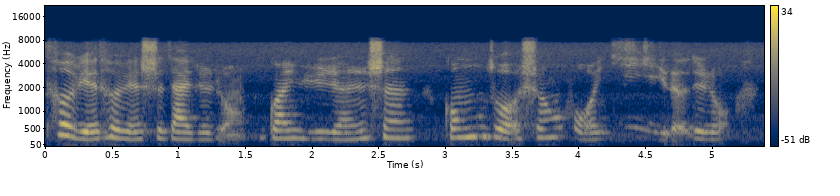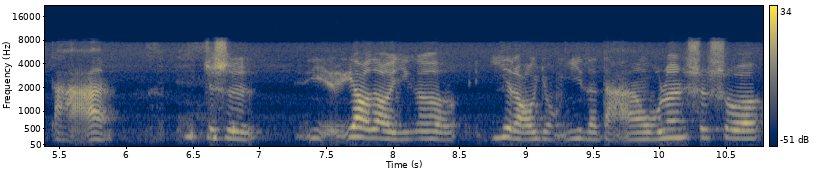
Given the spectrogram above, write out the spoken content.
特别特别是在这种关于人生、工作、生活意义的这种答案，就是要到一个一劳永逸的答案。无论是说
